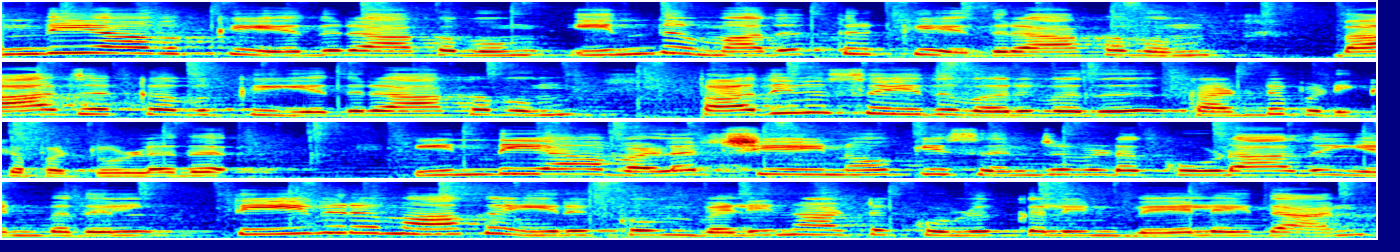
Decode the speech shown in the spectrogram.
இந்தியாவுக்கு எதிராகவும் இந்து மதத்திற்கு எதிராகவும் பாஜகவுக்கு எதிராகவும் பதிவு செய்து வருவது கண்டுபிடிக்கப்பட்டுள்ளது. இந்தியா வளர்ச்சியை நோக்கி சென்றுவிடக்கூடாது என்பதில் தீவிரமாக இருக்கும் வெளிநாட்டு குழுக்களின் வேலைதான்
